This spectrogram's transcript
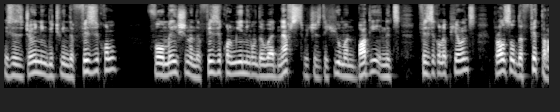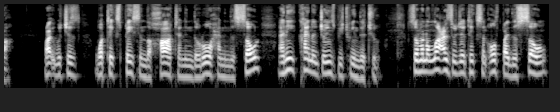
is he's joining between the physical formation and the physical meaning of the word nafs, which is the human body in its physical appearance, but also the fitra, right, which is what takes place in the heart and in the ruh and in the soul, and he kind of joins between the two. So when Allah Azza takes an oath by the soul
